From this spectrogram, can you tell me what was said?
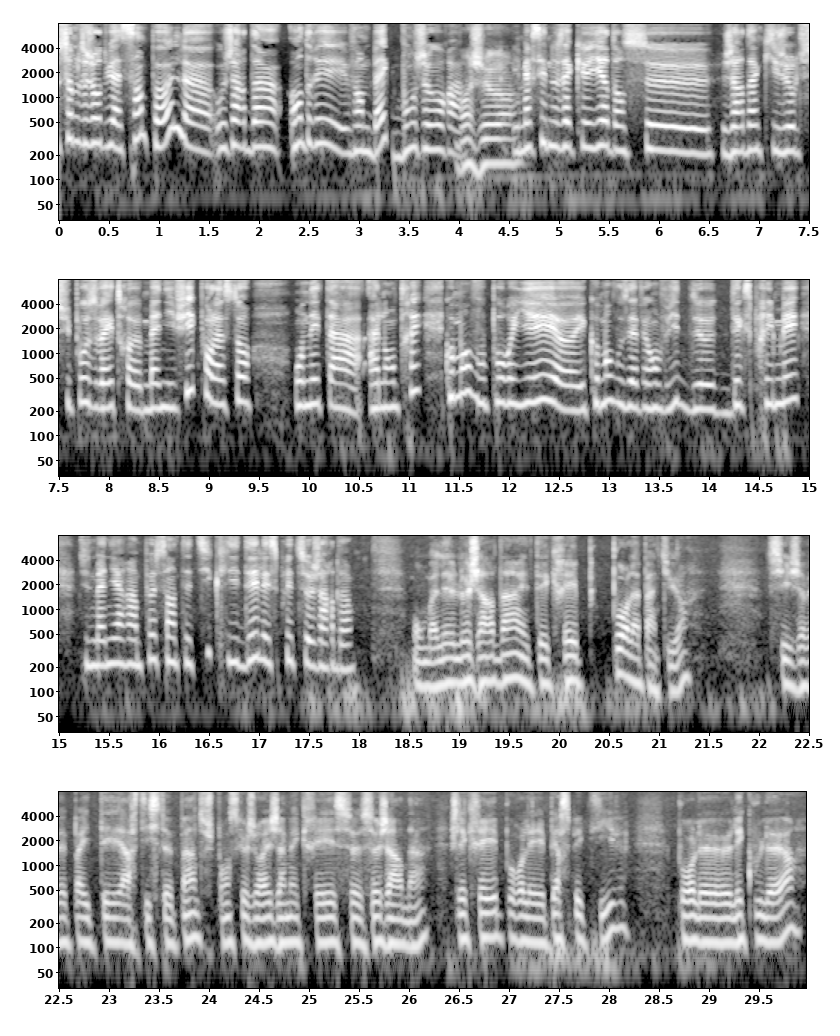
Nous sommes aujourd'hui à Saint-Paul, euh, au jardin André Van Beek. Bonjour. Bonjour. Et merci de nous accueillir dans ce jardin qui, je le suppose, va être magnifique. Pour l'instant, on est à, l'entrée. Comment vous pourriez euh, et comment vous avez envie d'exprimer d'une manière un peu synthétique l'idée, l'esprit de ce jardin? Bon, bah, le, jardin a été créé pour la peinture. Si j'avais pas été artiste peintre, je pense que j'aurais jamais créé ce, jardin. Je l'ai créé pour les perspectives, pour les couleurs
